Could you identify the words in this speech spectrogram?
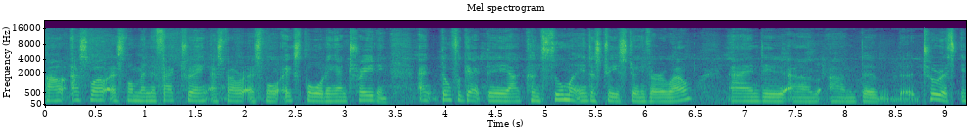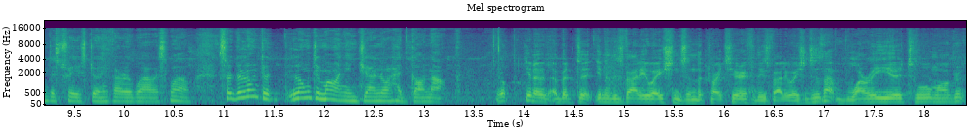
uh, as well as for manufacturing, as well as for exporting and trading. And don't forget, the uh, consumer industry is doing very well, and the, um, um, the, the, tourist industry is doing very well as well. So the loan, de loan demand in general had gone up. You know, but, uh, you know, these valuations and the criteria for these valuations, does that worry you at all, Margaret?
